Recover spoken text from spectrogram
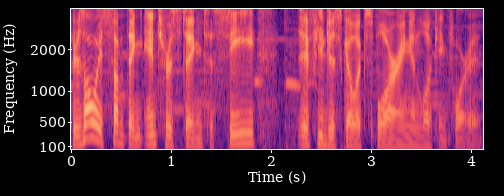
There's always something interesting to see if you just go exploring and looking for it.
